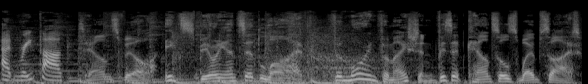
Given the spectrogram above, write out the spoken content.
at Reid Park. Townsville. Experience it live. For more information, visit Council's website.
